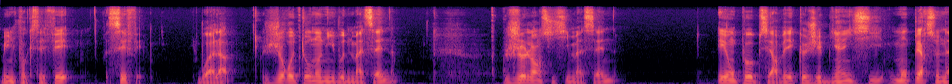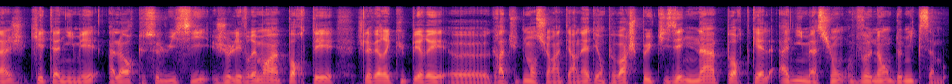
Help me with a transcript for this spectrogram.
Mais une fois que c'est fait, c'est fait. Voilà. Je retourne au niveau de ma scène. Je lance ici ma scène. Et on peut observer que j'ai bien ici mon personnage qui est animé, alors que celui-ci, je l'ai vraiment importé, je l'avais récupéré euh, gratuitement sur Internet, et on peut voir que je peux utiliser n'importe quelle animation venant de Mixamo.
